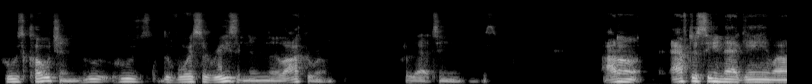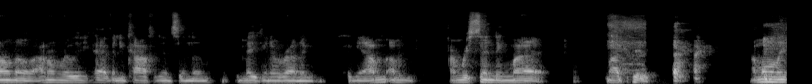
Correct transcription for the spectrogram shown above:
Who's coaching? Who who's the voice of reason in the locker room for that team? I don't. After seeing that game, I don't know. I don't really have any confidence in them making a run again. I'm I'm I'm rescinding my my pick. I'm only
